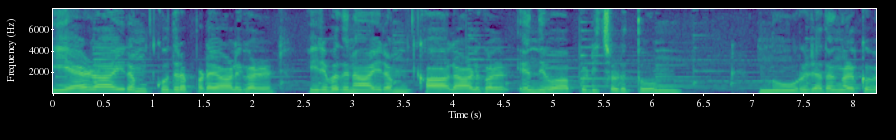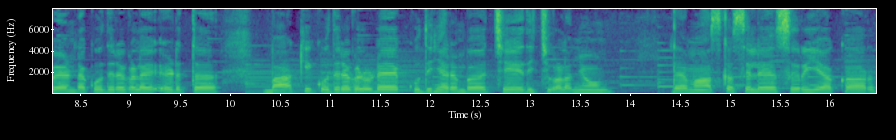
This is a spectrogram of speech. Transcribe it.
ഏഴായിരം കുതിരപ്പടയാളികൾ ഇരുപതിനായിരം കാലാളുകൾ എന്നിവ പിടിച്ചെടുത്തു. നൂറ് രഥങ്ങൾക്ക് വേണ്ട കുതിരകളെ എടുത്ത് ബാക്കി കുതിരകളുടെ കുതിഞ്ഞരമ്പ് ഛേദിച്ചു കളഞ്ഞു ഡമാസ്കസിലെ സിറിയക്കാർ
